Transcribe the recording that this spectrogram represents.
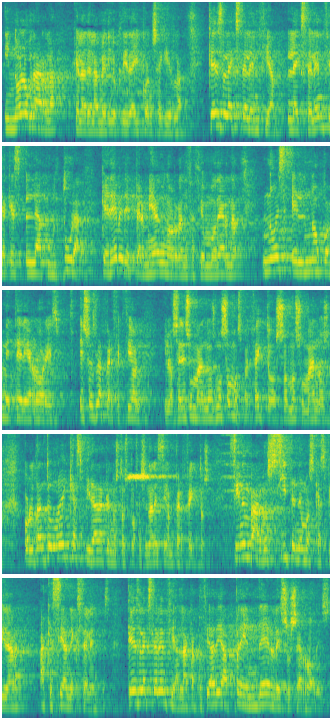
y no lograrla que la de la mediocridad y conseguirla. ¿Qué es la excelencia? La excelencia, que es la cultura que debe de permear una organización moderna, no es el no cometer errores, eso es la perfección. Y los seres humanos no somos perfectos, somos humanos. Por lo tanto, no hay que aspirar a que nuestros profesionales sean perfectos. Sin embargo, sí tenemos que aspirar a que sean excelentes. ¿Qué es la excelencia? La capacidad de aprender de sus errores,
